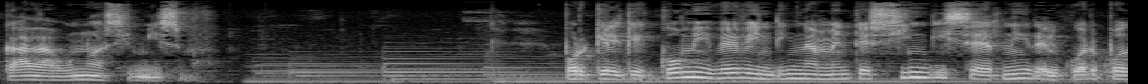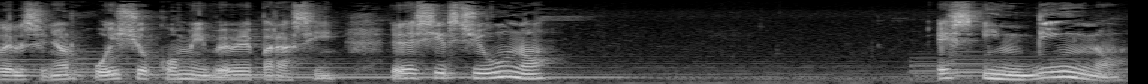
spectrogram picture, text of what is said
cada uno a sí mismo. Porque el que come y bebe indignamente sin discernir el cuerpo del Señor, juicio come y bebe para sí. Es decir, si uno es indigno,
